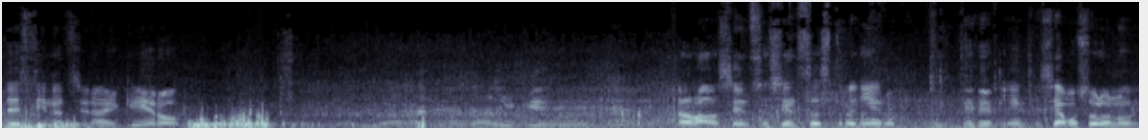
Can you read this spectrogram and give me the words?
Destinazione Alghero. No, no, senza, senza straniero. Niente, siamo solo noi.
